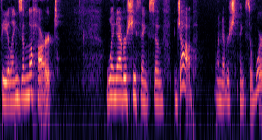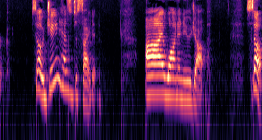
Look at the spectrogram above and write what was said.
feelings in the heart, whenever she thinks of job, whenever she thinks of work. So Jane has decided, I want a new job. So,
